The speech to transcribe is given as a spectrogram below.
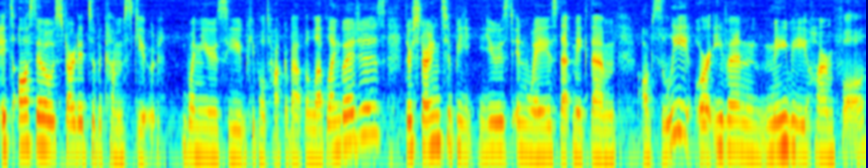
it's also started to become skewed when you see people talk about the love languages. They're starting to be used in ways that make them obsolete or even maybe harmful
